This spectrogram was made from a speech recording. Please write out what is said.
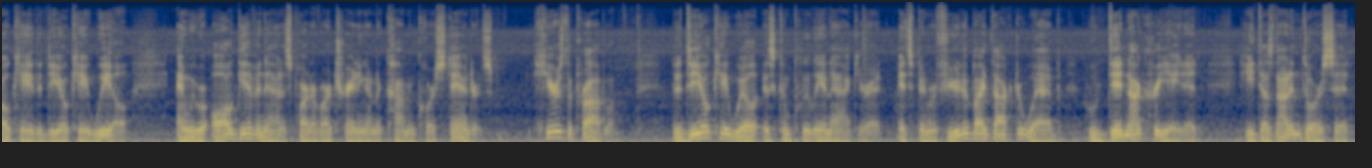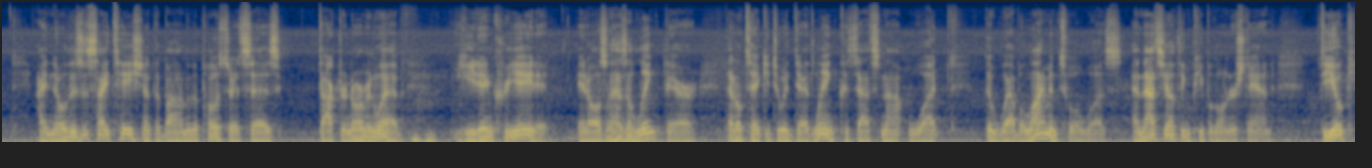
Okay, the DOK wheel, and we were all given that as part of our training on the Common Core standards. Here's the problem. The DOK wheel is completely inaccurate. It's been refuted by Dr. Webb, who did not create it. He does not endorse it. I know there's a citation at the bottom of the poster that says Dr. Norman Webb. Mm-hmm. He didn't create it. It also has a link there that'll take you to a dead link because that's not what the Webb alignment tool was. And that's the other thing people don't understand. DOK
